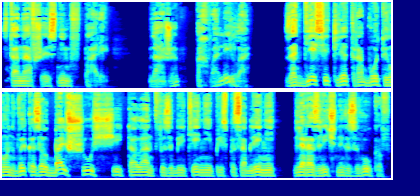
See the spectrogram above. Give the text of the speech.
стонавшая с ним в паре, даже похвалила. За десять лет работы он выказал большущий талант в изобретении приспособлений для различных звуков,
